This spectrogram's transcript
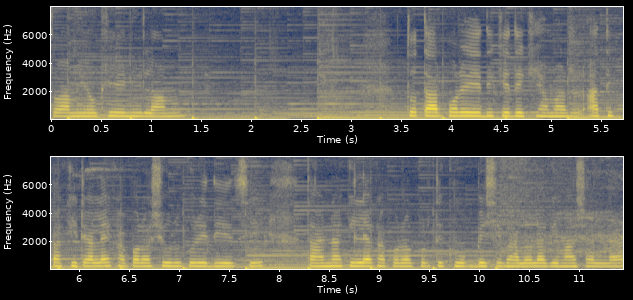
তো আমিও খেয়ে নিলাম। তো তারপরে এদিকে দেখি আমার আতিক পাখিটা লেখাপড়া শুরু করে দিয়েছে। তার নাকি লেখাপড়া করতে খুব বেশি ভালো লাগে মাসাল্লাহ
